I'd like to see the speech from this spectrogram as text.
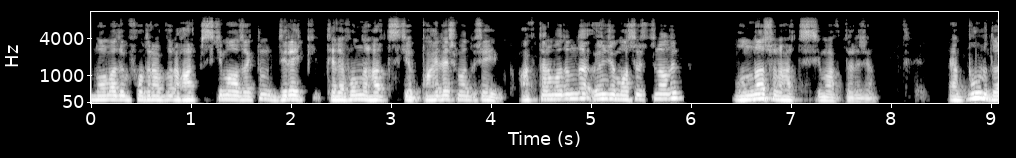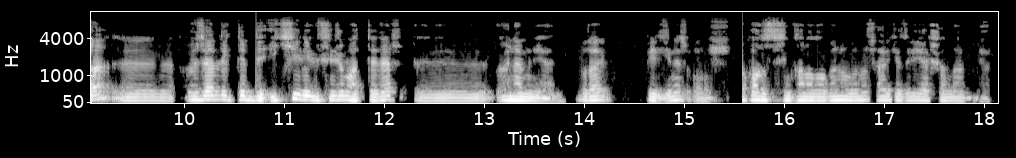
normalde bu fotoğrafları hard diskime alacaktım. Direkt telefondan hard diske paylaşmadım şey aktarmadım da önce masa üstüne alıp ondan sonra hard diskime aktaracağım. Ya burada e, özellikle de 2 ile 3. maddeler e, önemli yani. Bu da bilginiz olsun. Fazlası için kanala abone olunuz. Herkese iyi akşamlar diliyorum.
